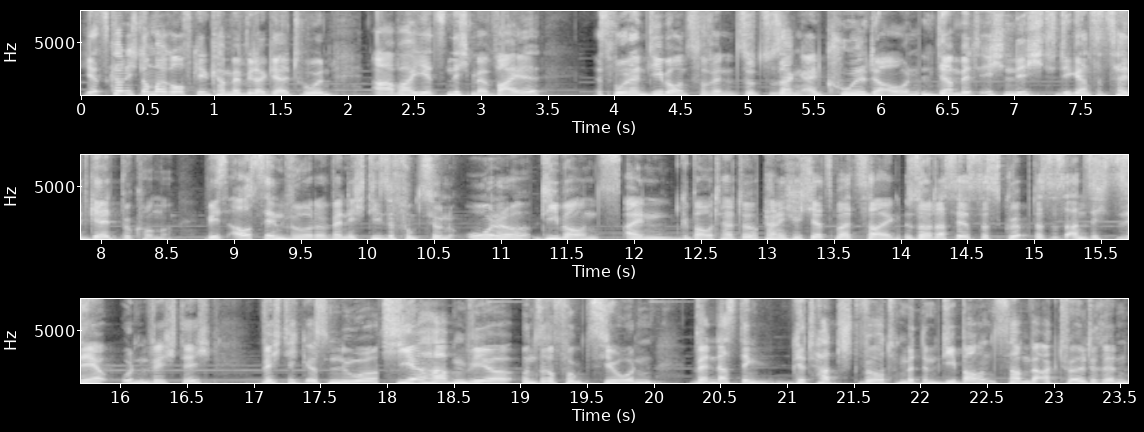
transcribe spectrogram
Jetzt kann ich nochmal raufgehen, kann mir wieder Geld holen, aber jetzt nicht mehr, weil es wurde ein Debounce verwendet, sozusagen ein Cooldown, damit ich nicht die ganze Zeit Geld bekomme. Wie es aussehen würde, wenn ich diese Funktion ohne Debounce eingebaut hätte, kann ich euch jetzt mal zeigen. So, das hier ist das Script, das ist an sich sehr unwichtig. Wichtig ist nur, hier haben wir unsere Funktion. Wenn das Ding getouched wird mit einem Debounce, haben wir aktuell drin.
